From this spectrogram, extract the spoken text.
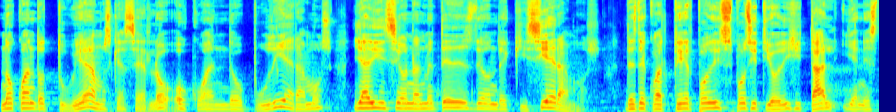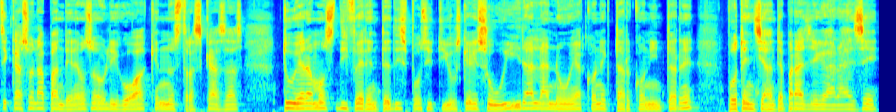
no cuando tuviéramos que hacerlo o cuando pudiéramos y adicionalmente desde donde quisiéramos, desde cualquier dispositivo digital y en este caso la pandemia nos obligó a que en nuestras casas tuviéramos diferentes dispositivos que subir a la nube a conectar con internet potencialmente para llegar a ese,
